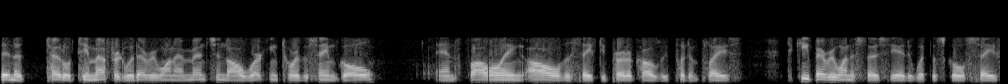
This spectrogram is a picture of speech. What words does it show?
been a total team effort with everyone I mentioned, all working toward the same goal and following all the safety protocols we put in place to keep everyone associated with the school safe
